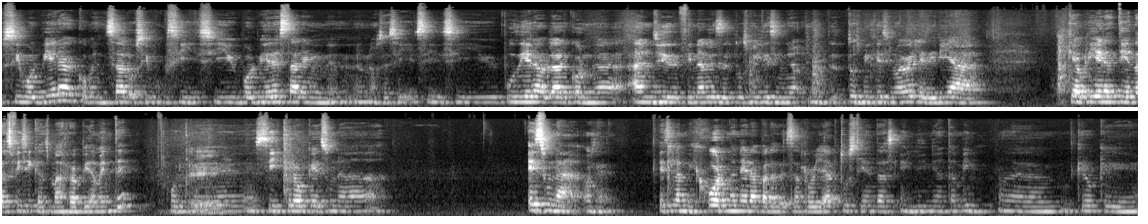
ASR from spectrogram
si volviera a comenzar o si, si, si volviera a estar en, en- no sé, si, si, si pudiera hablar con eh, Angie de finales del 2019, 2019, le diría que abriera tiendas físicas más rápidamente, porque sí creo que es una, es una, o sea, es la mejor manera para desarrollar tus tiendas en línea también. Um, creo que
